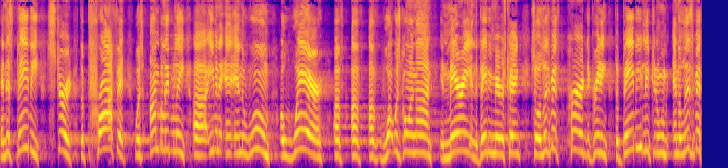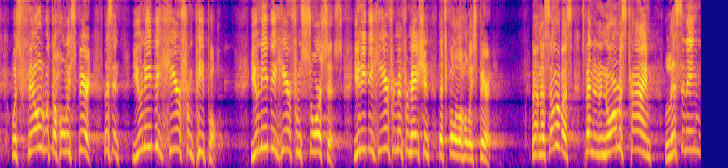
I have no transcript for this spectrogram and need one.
And this baby stirred. The prophet was unbelievably, uh, even in, in, the womb, aware of, of, of what was going on in Mary and the baby Mary was carrying. So Elizabeth heard the greeting. The baby leaped in the womb, and Elizabeth was filled with the Holy Spirit. Listen, you need to hear from people. You need to hear from sources. You need to hear from information that's full of the Holy Spirit. Now, now some of us spend an enormous time listening,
